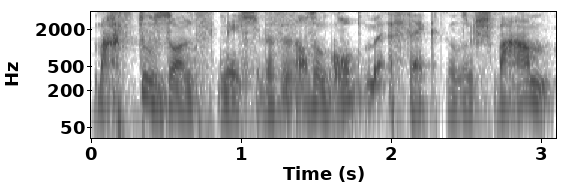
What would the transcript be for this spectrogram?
machst du sonst nicht. Das ist auch so ein Gruppeneffekt, so ein Schwarm.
